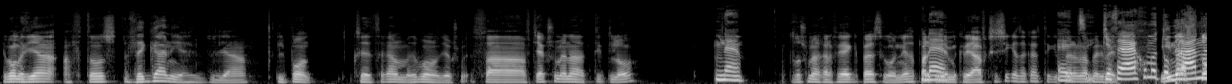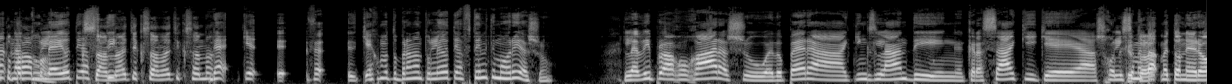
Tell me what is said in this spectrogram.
Λοιπόν, παιδιά, αυτός δεν κάνει αυτή τη δουλειά. Λοιπόν, ξέρετε τι θα κάνουμε, δεν μπορούμε να διώξουμε. Θα φτιάξουμε ένα τίτλο, Ναι, θα το δώσουμε ένα γραφείο εκεί πέρα στη γωνία, θα πάρει Ναι. μια μικρή αύξηση και θα κάθεται εκεί πέρα να έτσι. περιμένει. Και θα έχουμε τον Είναι Μπραν αυτό να, το να του πράγμα. λέει ότι αυτή. Ξανά και ξανά και ξανά. Ναι, και, ε, θα, ε, και έχουμε τον Μπραν να του λέει ότι αυτή είναι η τιμωρία σου. Δηλαδή η προαγωγάρα σου εδώ πέρα, King's Landing, κρασάκι και ασχολείσαι Και με, τώρα- τα- με το νερό,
